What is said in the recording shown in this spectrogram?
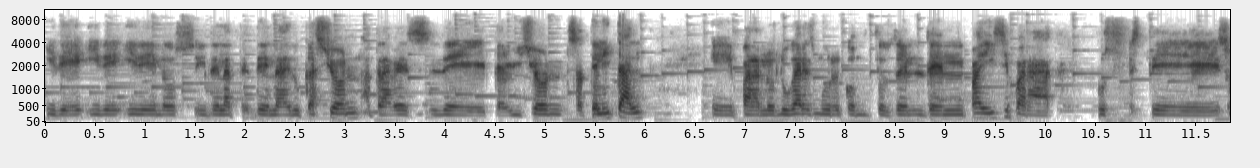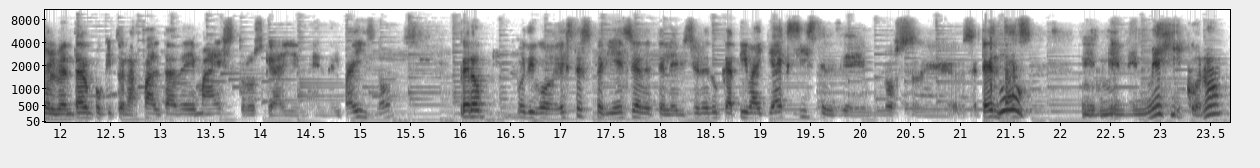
y de, y de, y de, los, y de, la, de la educación a través de televisión satelital eh, para los lugares muy recónditos del, del país y para pues, este, solventar un poquito la falta de maestros que hay en, en el país, ¿no? Pero, pues digo, esta experiencia de televisión educativa ya existe desde los eh, 70 Uh, en, en- en México, ¿no?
